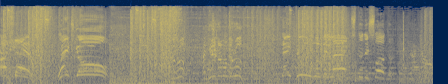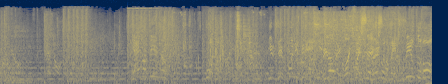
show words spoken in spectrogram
Up there! Let's go! On the roof! I hear them on the roof! They too will be lambs to the slaughter! Я его вижу! Вот он! Держи в поле зрения! Reloading, watch my six! They've sealed the vault!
